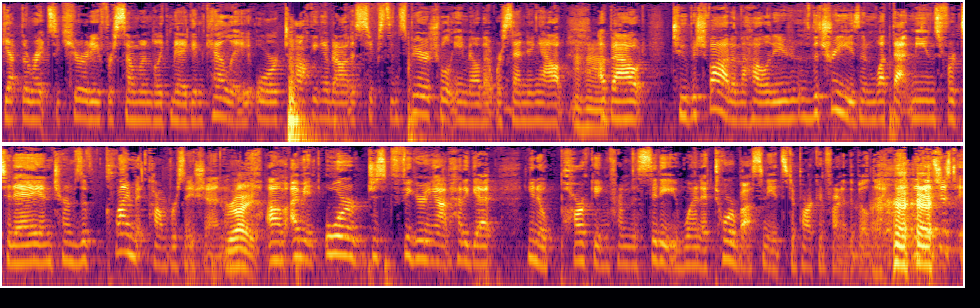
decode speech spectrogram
get the right security for someone like Megyn Kelly, or talking about a sixth and spiritual email that we're sending out Mm-hmm. about Tu B'Shvat and the holiday of the trees and what that means for today in terms of climate conversation. Right. Um, I mean, or just figuring out how to get you know parking from the city when a tour bus needs to park in front of the building. like, it's just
